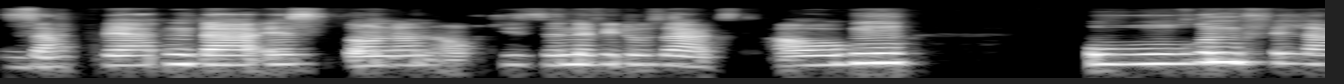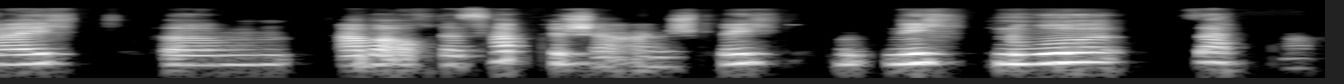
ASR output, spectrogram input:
Sattwerden da ist, sondern auch die Sinne, wie du sagst, Augen, Ohren vielleicht, ähm, aber auch das Haptische anspricht und nicht nur satt macht.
